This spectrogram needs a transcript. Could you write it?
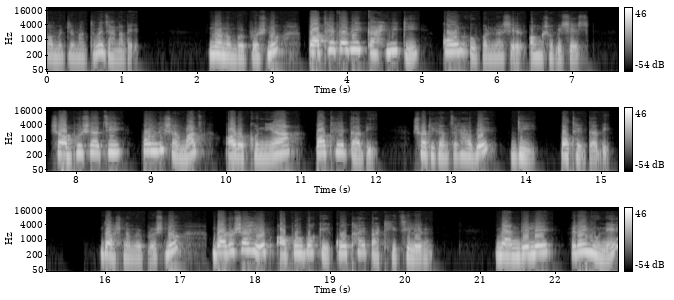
কমেন্টের মাধ্যমে জানাবে। ন নম্বর প্রশ্ন, পথের দাবি কাহিনীটি কোন উপন্যাসের অংশবিশেষ? সভ্যসাচী পল্লী সমাজ, অরক্ষণীয়া, পথের দাবি। সঠিক আনসার হবে ডি, পথের দাবি। দশ নম্বর প্রশ্ন বড় সাহেব অপূর্বকে কোথায় পাঠিয়েছিলেন? ম্যান্ডেলে, রেঙ্গুনে,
